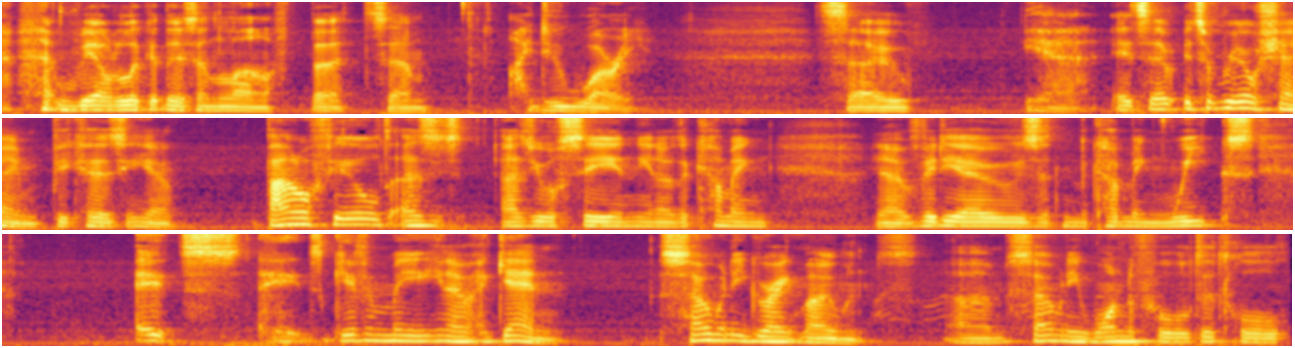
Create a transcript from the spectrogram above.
we'll be able to look at this and laugh. But um, I do worry. So yeah, it's a it's a real shame because you know Battlefield, as as you'll see in you know the coming you know videos in the coming weeks, it's it's given me you know again so many great moments, um, so many wonderful little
